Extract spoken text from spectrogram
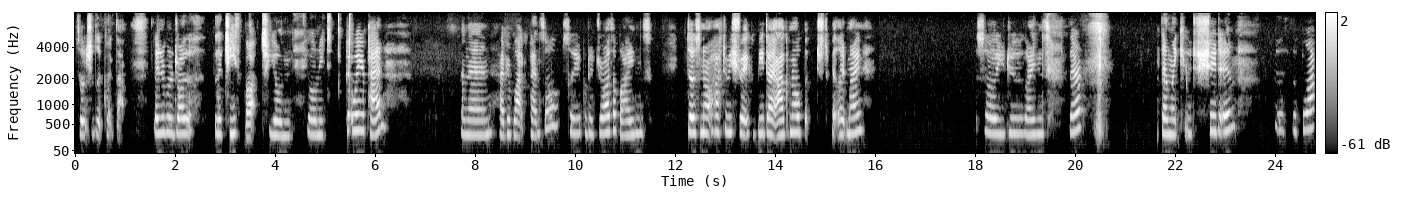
So it should look like that. Then you're going to draw the, the cheese, but you'll, you'll need to put away your pen. And then have your black pencil. So you're going to draw the lines. Does not have to be straight. It could be diagonal, but just a bit like mine. So you do lines there. Then like you just shade it in with the black.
